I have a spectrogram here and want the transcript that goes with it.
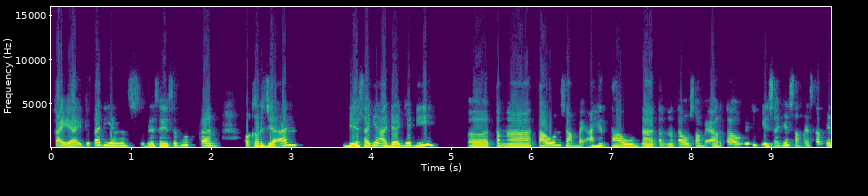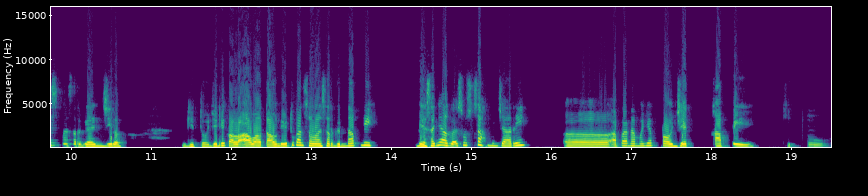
kayak itu tadi yang sudah saya sebutkan pekerjaan biasanya adanya di uh, tengah tahun sampai akhir tahun. Nah, tengah tahun sampai akhir tahun itu biasanya semesternya semester ganjil gitu. Jadi kalau awal tahun itu kan semester genap nih, biasanya agak susah mencari uh, apa namanya project KP gitu.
